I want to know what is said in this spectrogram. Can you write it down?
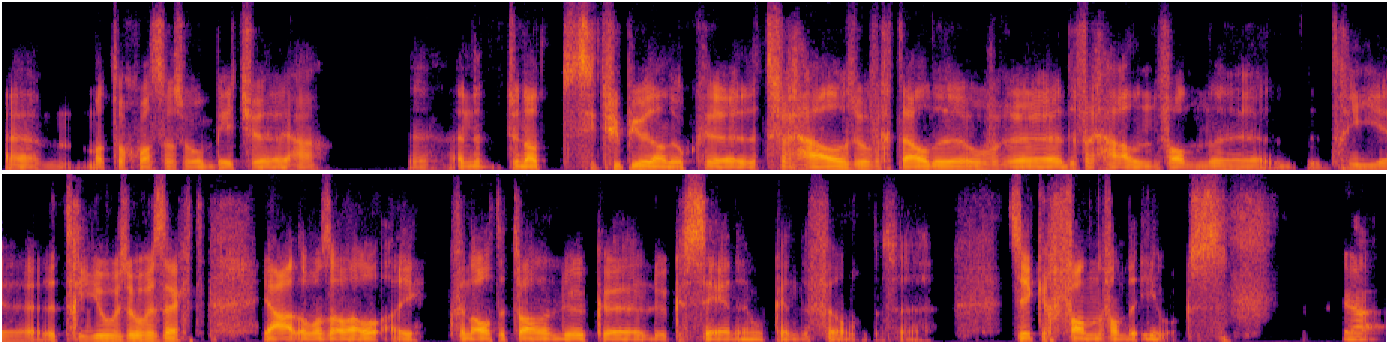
Um, maar toch was er zo'n beetje, ja. En toen had C-3PO dan ook het verhaal zo vertelde over de verhalen van de, drie, de trio, zo gezegd. Ja, dat was al wel, ik vind altijd wel een leuke, leuke scène ook in de film. Dus zeker fan van de Ewoks. Ja,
